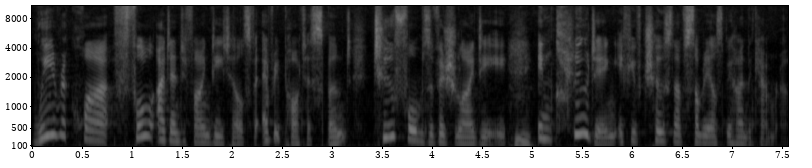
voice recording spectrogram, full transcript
We require full identifying details for every participant, two forms of visual ID, hmm. including if you've chosen to have somebody else behind the camera.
